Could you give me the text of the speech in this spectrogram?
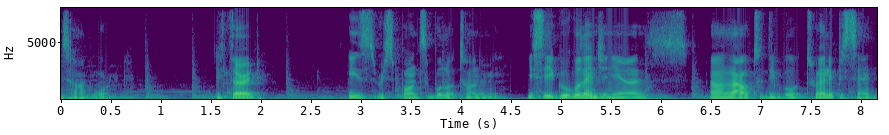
is hard work. The third is responsible autonomy. You see, Google engineers are allowed to devote 20%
